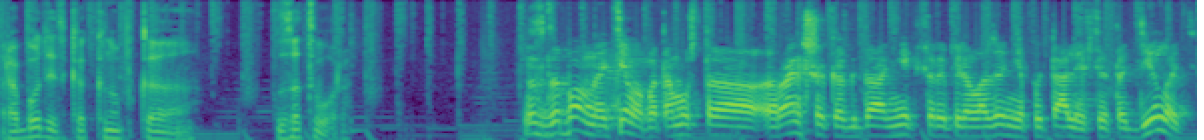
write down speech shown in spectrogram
работает как кнопка затвора. Ну, это забавная тема, потому что раньше, когда некоторые приложения пытались это делать,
